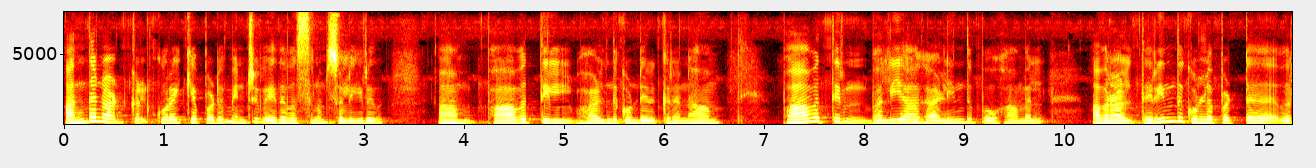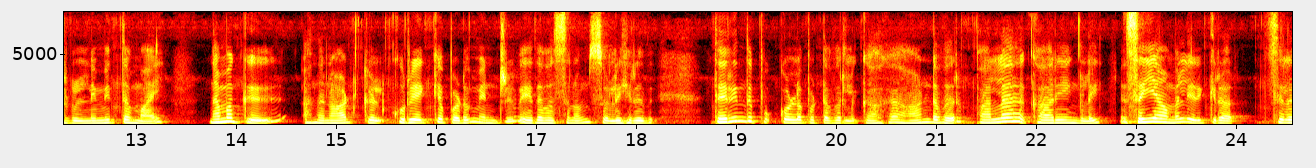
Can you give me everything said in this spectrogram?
அந்த நாட்கள் குறைக்கப்படும் என்று வேதவசனம் சொல்கிறது ஆம் பாவத்தில் வாழ்ந்து கொண்டிருக்கிற நாம் பாவத்தின் பலியாக அழிந்து போகாமல் அவரால் தெரிந்து கொள்ளப்பட்டவர்கள் நிமித்தமாய் நமக்கு அந்த நாட்கள் குறைக்கப்படும் என்று வேதவசனம் சொல்லுகிறது. தெரிந்து கொள்ளப்பட்டவர்களுக்காக ஆண்டவர் பல காரியங்களை செய்யாமல் இருக்கிறார். சில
